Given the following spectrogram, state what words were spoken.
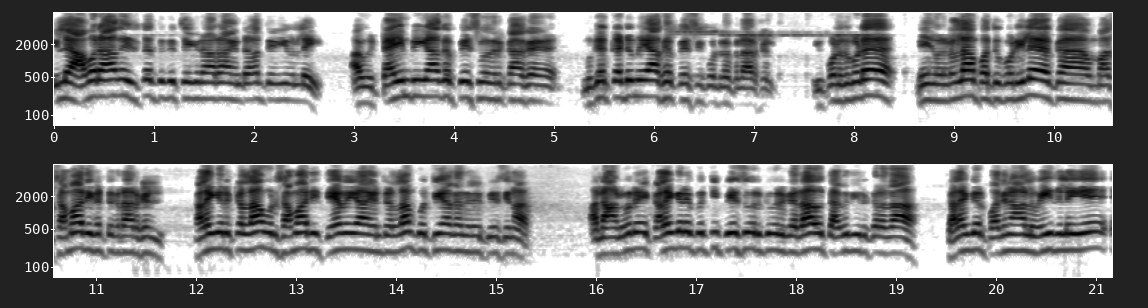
இல்லை அவராக இஷ்டத்துக்கு செய்கிறாரா என்றெல்லாம் தெரியவில்லை. அவர் டைமிங்காக பேசுவதற்காக மிக கடுமையாக பேசிக் கொண்டிருக்கிறார்கள். இப்பொழுது கூட நீங்கள்லாம் பத்து கோடியில் க ம- சமாதி கட்டுகிறார்கள். கலைஞருக்கெல்லாம் ஒரு சமாதி தேவையா என்றெல்லாம் கொச்சையாக அதில் பேசினார். நான் ஒரு கலைஞரை பற்றி பேசுவதற்கு இவருக்கு ஏதாவது தகுதி இருக்கிறதா? கலைஞர் பதினாலு வயதிலேயே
